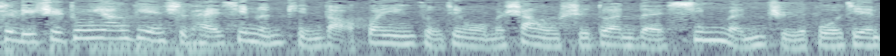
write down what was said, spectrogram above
这里是中央电视台新闻频道，欢迎走进我们上午时段的新闻直播间。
